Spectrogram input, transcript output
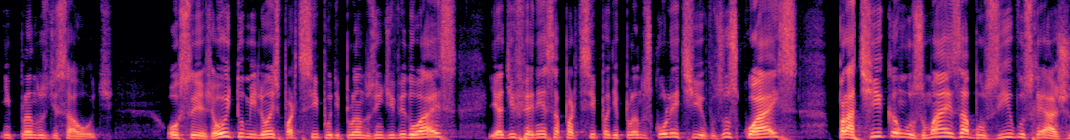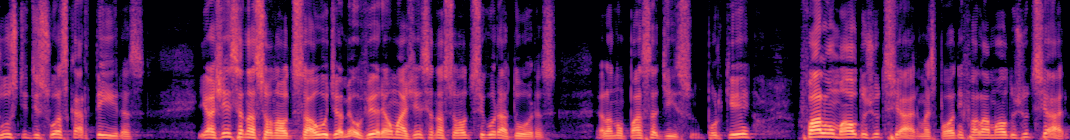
em planos de saúde. Ou seja, 8 milhões participam de planos individuais e a diferença participa de planos coletivos, os quais praticam os mais abusivos reajustes de suas carteiras. E a Agência Nacional de Saúde, a meu ver, é uma agência nacional de seguradoras. Ela não passa disso, porque falam mal do judiciário, mas podem falar mal do judiciário.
